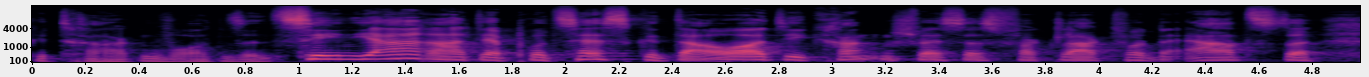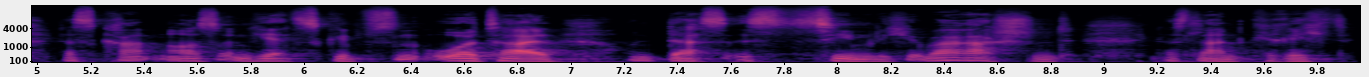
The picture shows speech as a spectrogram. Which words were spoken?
getragen worden sind. Zehn Jahre hat der Prozess gedauert, die Krankenschwester ist verklagt worden, Ärzte, das Krankenhaus und jetzt gibt es ein Urteil. Und das ist ziemlich überraschend. Das Landgericht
